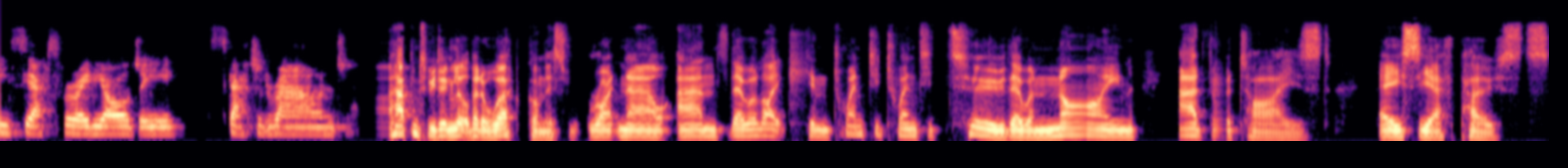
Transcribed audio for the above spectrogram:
ACFs for radiology scattered around. I happen to be doing a little bit of work on this right now, and there were like in 2022, there were nine advertised ACF posts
